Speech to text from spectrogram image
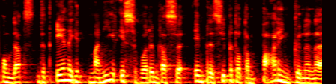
omdat het enige manier is waarop dat ze in principe tot een paring kunnen, uh,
